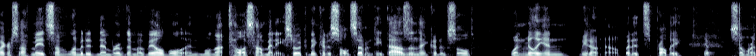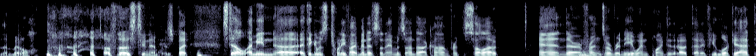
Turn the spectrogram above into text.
Microsoft made some limited number of them available and will not tell us how many. So they could have sold 17,000, they could have sold 1 million, we don't know, but it's probably yep. somewhere in the middle of those two numbers. But still, I mean, uh, I think it was 25 minutes on Amazon.com for the sellout. And our mm-hmm. friends over at Neowin pointed out that if you look at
